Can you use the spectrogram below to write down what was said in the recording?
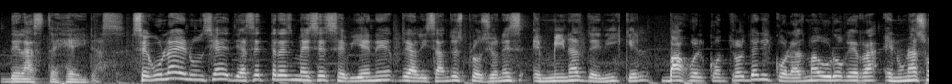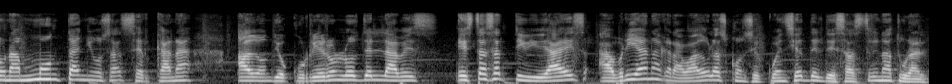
de las Tejeiras. Según la denuncia, desde hace tres meses se viene realizando explosiones en minas de níquel bajo el control de Nicolás Maduro Guerra en una zona montañosa cercana a donde ocurrieron los deslaves. Estas actividades habrían agravado las consecuencias del desastre natural.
